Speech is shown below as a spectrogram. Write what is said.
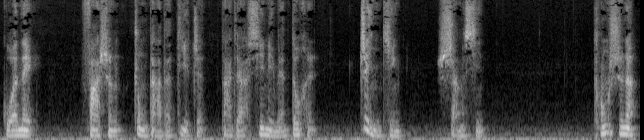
国内发生重大的地震，大家心里面都很震惊、伤心。同时呢，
